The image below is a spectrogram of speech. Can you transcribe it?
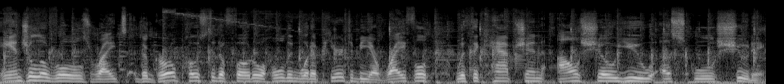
Angela Roles writes, the girl posted a photo holding what appeared to be a rifle with the caption, I'll show you a school shooting.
